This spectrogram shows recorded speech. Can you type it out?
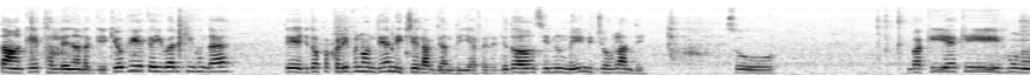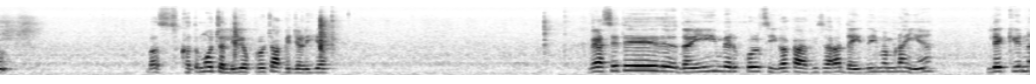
ਤਾਂ ਕਿ ਥੱਲੇ ਨਾ ਲੱਗੇ। ਕਿਉਂਕਿ ਇਹ ਕਈ ਵਾਰ ਕੀ ਹੁੰਦਾ ਹੈ, ਤੇ ਜਦੋਂ ਆਪਾਂ ਕੜੀ ਬਣਾਉਂਦੇ ਆ ਨੀਚੇ ਲੱਗ ਜਾਂਦੀ ਆ ਫਿਰ। ਜਦੋਂ ਅਸੀਂ ਇਹਨੂੰ ਨਹੀਂ ਨੀਚੋਂ ਹਿਲਾਉਂਦੇ। ਸੋ ਬਾਕੀ ਇਹ ਹੈ ਕਿ ਹੁਣ ਬਸ ਖਤਮ ਹੋ ਚੱਲੀ ਹੈ ਉੱਪਰੋਂ ਝੱਗ ਜੜੀ ਆ। ਵੈਸੇ ਤੇ ਦਹੀਂ ਮੇਰੇ ਕੋਲ ਸੀਗਾ ਕਾਫੀ ਸਾਰਾ, ਦਹੀਂ ਦਹੀਂ ਮੈਂ ਬਣਾਈ ਆ। ਲੇਕਿਨ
